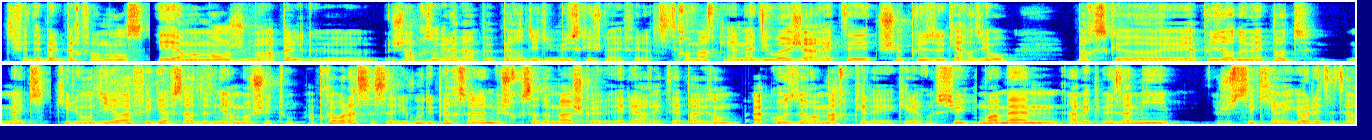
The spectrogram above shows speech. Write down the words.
qui fait des belles performances. Et à un moment, je me rappelle que j'ai l'impression qu'elle avait un peu perdu du muscle et je lui avais fait la petite remarque. Et elle m'a dit ouais j'ai arrêté, je fais plus de cardio parce que euh, il y a plusieurs de mes potes mecs qui lui ont dit ah fais gaffe ça va devenir moche et tout. Après voilà ça c'est du goût du personnel mais je trouve ça dommage qu'elle ait arrêté par exemple à cause de remarques qu'elle ait, qu'elle ait reçues. Moi-même avec mes amis je sais qu'ils rigolent etc.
